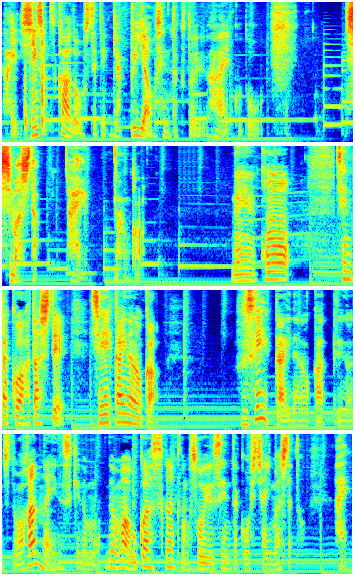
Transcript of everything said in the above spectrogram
はい、新卒カードを捨ててギャップイヤーを選択という、はい、ことをしました。はい。なんか、ねこの選択は果たして正解なのか、不正解なのかっていうのはちょっとわかんないですけども、でもまあ僕は少なくともそういう選択をしちゃいましたと。はい。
